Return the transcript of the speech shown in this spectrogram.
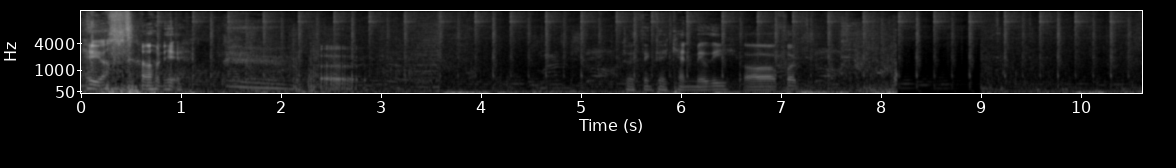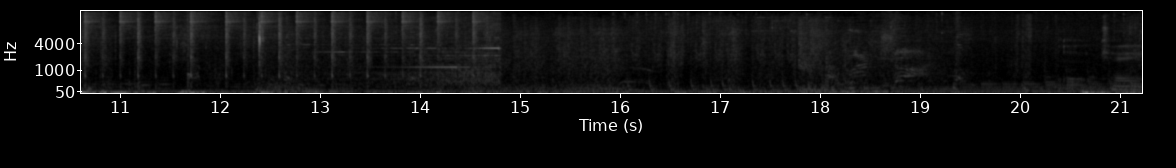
Hey, I'm down here. Uh, do I think I can melee? Uh, fuck. Okay.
